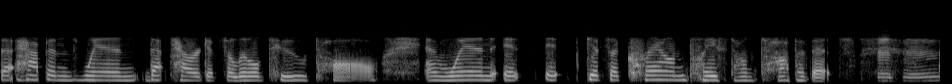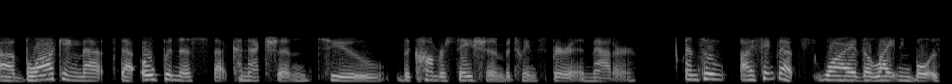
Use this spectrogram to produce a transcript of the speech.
that happens when that tower gets a little too tall and when it it gets a crown placed on top of it Mhm. uh, blocking that that openness that connection to the conversation between spirit and matter and so i think that's why the lightning bolt is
